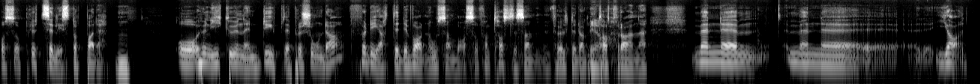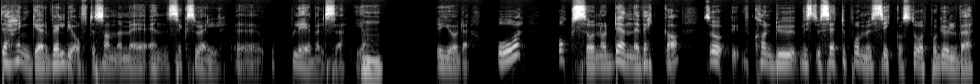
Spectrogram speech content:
Og så plutselig stoppa det. Og hun gikk under en dyp depresjon da, fordi at det, var noe som var så fantastisk som hun følte da ble Ja. tatt fra henne. Men, eh, men eh, ja, det henger veldig ofte sammen med en seksuell eh, opplevelse. Ja. Det gjør det. Og også når den er vekka, så kan du, hvis du setter på musikk og står på gulvet,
